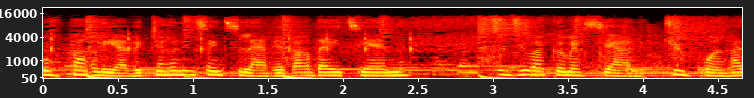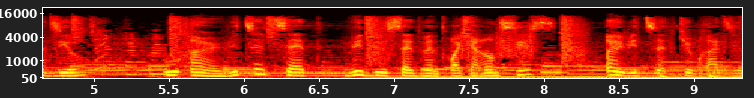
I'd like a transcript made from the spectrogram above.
Pour parler avec Caroline Saint-Hilaire et Varda Étienne, studio à commercial cube.radio ou 1-877-827-2346, 187 Cube Radio.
